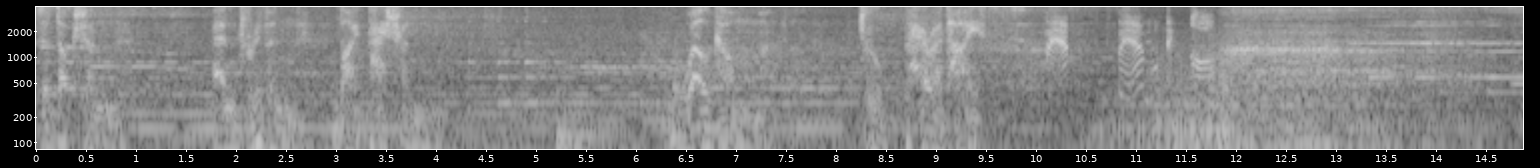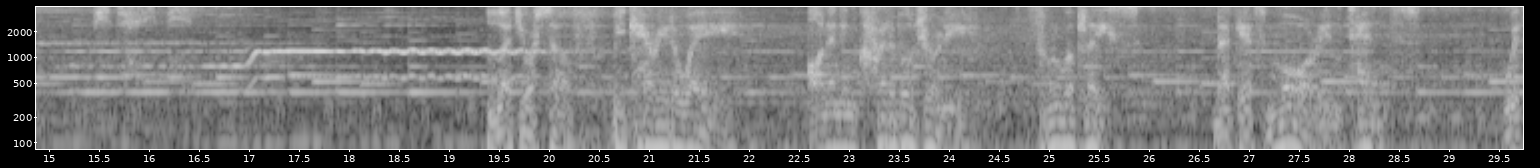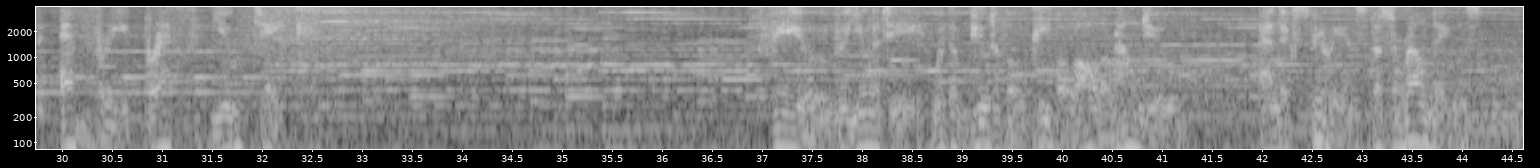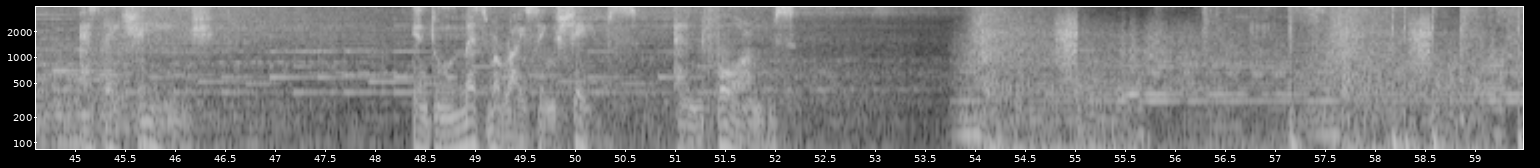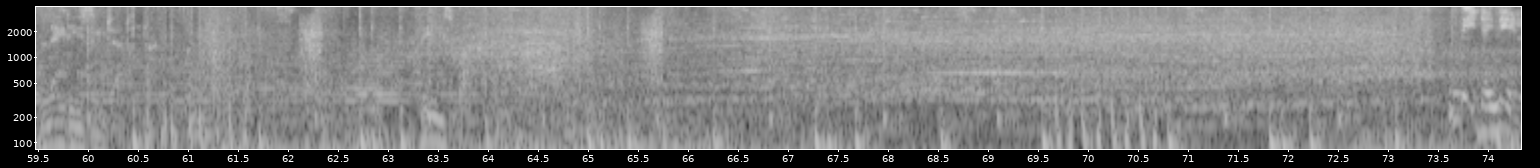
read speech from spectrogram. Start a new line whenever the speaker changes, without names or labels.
Seduction and driven by passion. Welcome to paradise. DJ Let yourself be carried away on an incredible journey through a place that gets more intense with experience the surroundings as they change into mesmerizing shapes and forms.
Vinil.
